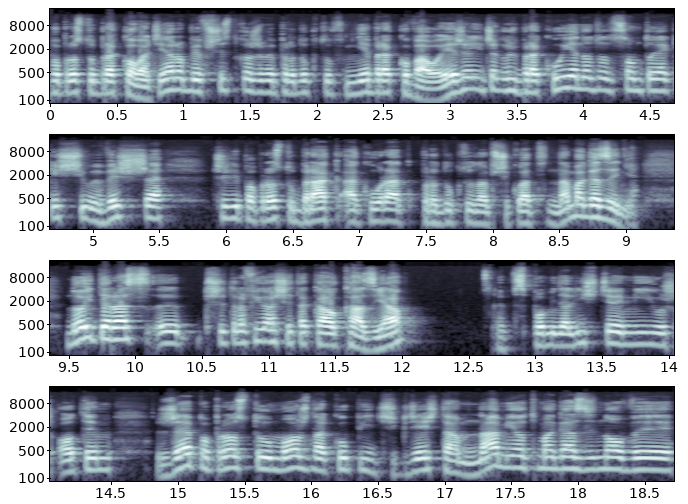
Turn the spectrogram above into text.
po prostu brakować. Ja robię wszystko, żeby produktów nie brakowało. Jeżeli czegoś brakuje, no to są to jakieś siły wyższe, czyli po prostu brak akurat produktu na przykład na magazynie. No i teraz yy, przytrafiła się taka okazja, Wspominaliście mi już o tym, że po prostu można kupić gdzieś tam namiot magazynowy.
